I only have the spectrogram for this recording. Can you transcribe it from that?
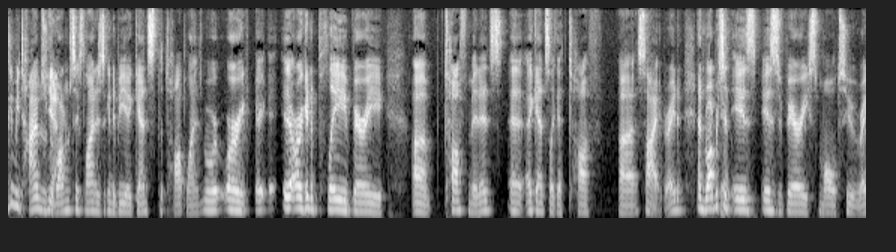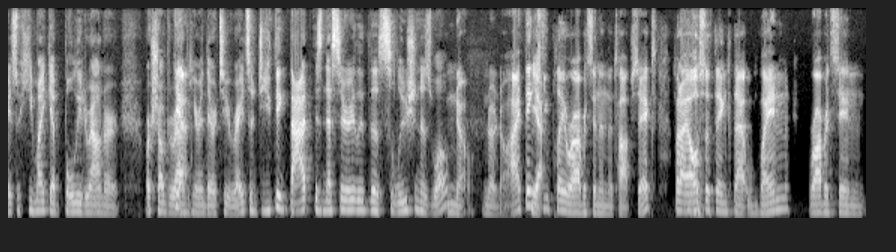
going to be times where Yeah. the bottom six line is going to be against the top lines, or, or are going to play very um, tough minutes uh, against like a tough uh, side, right? And Robertson is is very small too, right? So he might get bullied around or or shoved around Yeah. here and there too, right? So do you think that is necessarily the solution as well? No, no, no. I think Yeah. Mm-hmm. you play Robertson in the top six, but I also think that when Robertson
